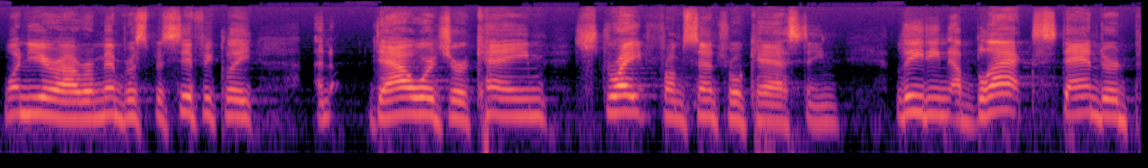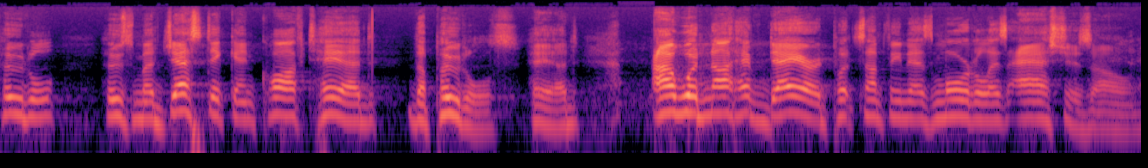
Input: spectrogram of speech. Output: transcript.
One year, I remember specifically, a dowager came straight from central casting, leading a black standard poodle whose majestic and coiffed head, the poodle's head, I would not have dared put something as mortal as ashes on.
